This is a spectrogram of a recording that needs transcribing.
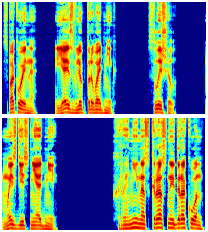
«Спокойно. Я извлек проводник. Слышал. Мы здесь не одни». «Храни нас, красный дракон!»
